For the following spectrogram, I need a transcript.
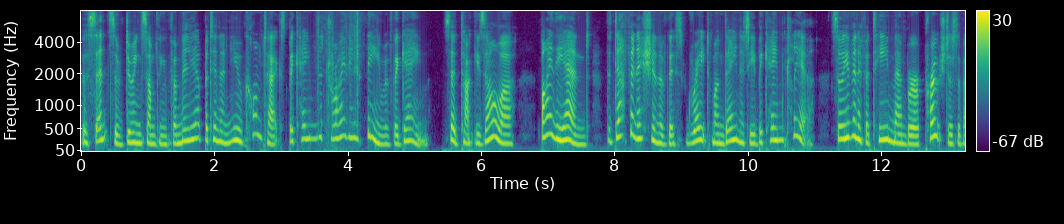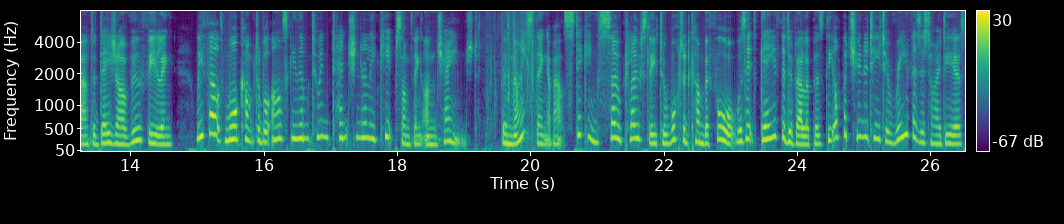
The sense of doing something familiar but in a new context became the driving theme of the game. Said Takizawa, by the end, the definition of this great mundanity became clear. So even if a team member approached us about a deja vu feeling, we felt more comfortable asking them to intentionally keep something unchanged. The nice thing about sticking so closely to what had come before was it gave the developers the opportunity to revisit ideas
